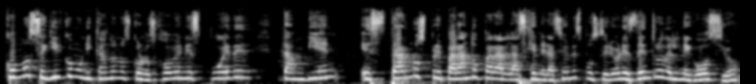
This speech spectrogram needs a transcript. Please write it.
cómo seguir comunicándonos con los jóvenes puede también estarnos preparando para las generaciones posteriores dentro del negocio,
